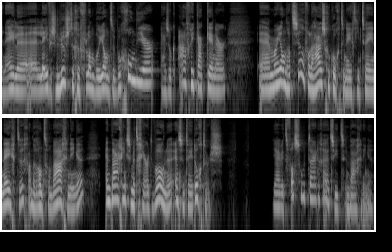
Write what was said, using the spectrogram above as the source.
Een hele eh, levenslustige, flamboyante Bourgondier. Hij is ook Afrika-kenner. Eh Marian had zelf al een huis gekocht in 1992 aan de rand van Wageningen. En daar ging ze met Gert wonen en zijn twee dochters. Jij weet vast hoe het daar eruit ziet in Wageningen.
